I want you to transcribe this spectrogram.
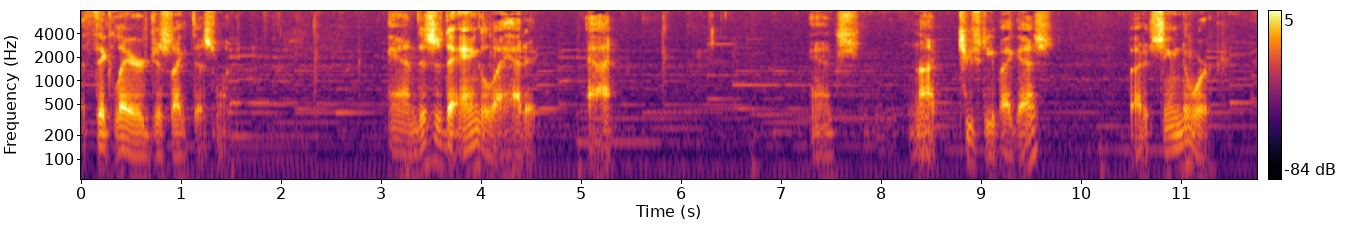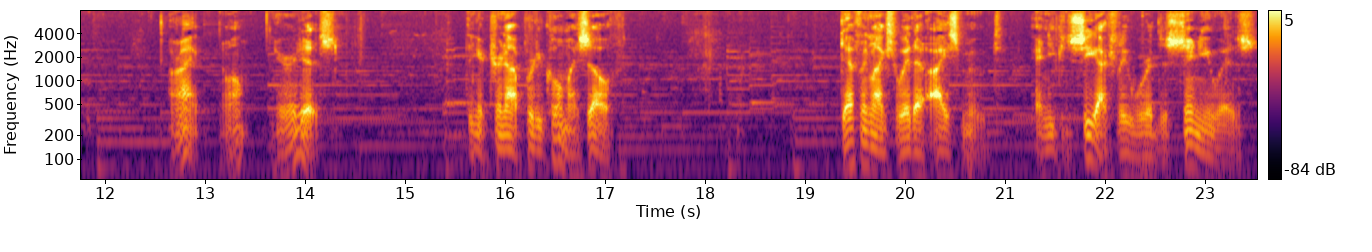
A thick layer just like this one. And this is the angle I had it at. And it's not too steep, I guess, but it seemed to work. All right, well, here it is. I think it turned out pretty cool myself. Definitely likes the way that ice moved. And you can see actually where the sinew is,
